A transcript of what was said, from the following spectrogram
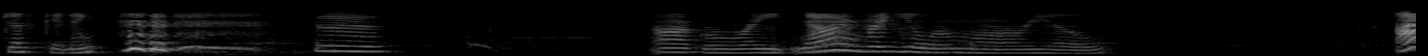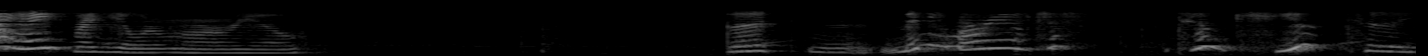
Just kidding. uh, oh great, now I'm regular Mario. I hate regular Mario. But uh, Mini Mario's just too cute to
